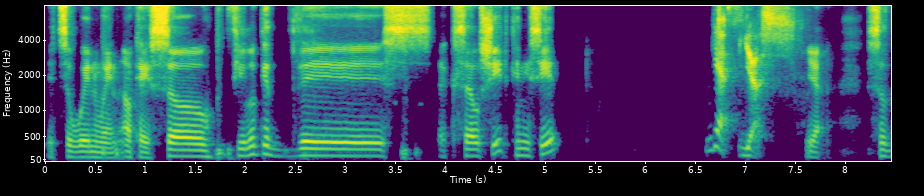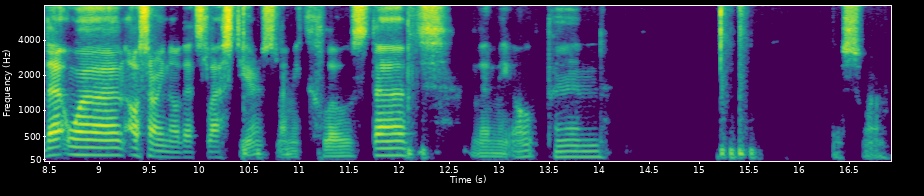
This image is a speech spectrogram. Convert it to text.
it's a win-win. Okay, so if you look at this Excel sheet, can you see it? Yes. Yes. Yeah. So that one, oh, sorry, no, that's last year. So let me close that. Let me open this one.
